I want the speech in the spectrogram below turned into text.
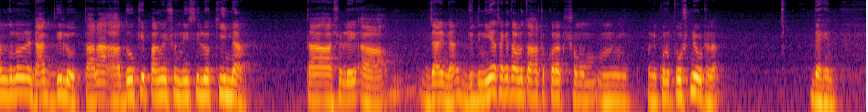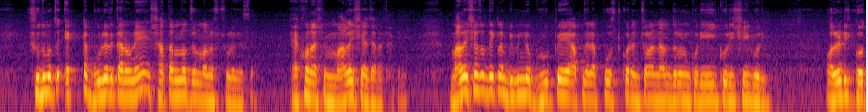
আন্দোলনে ডাক দিল, তারা আদৌ কি পারমিশন নিয়েছিল কি না, তা আসলে জানি না। যদি নিয়ে থাকে, তাহলে তো আটক করার সম মানে কোনো প্রশ্নই ওঠে না। দেখেন, শুধুমাত্র একটা ভুলের কারণে সাতান্ন জন মানুষ চলে গেছে। এখন আসি মালয়েশিয়া যারা থাকেন। মালয়েশিয়া তো দেখলাম বিভিন্ন গ্রুপে আপনারা পোস্ট করেন, চলেন আন্দোলন করি, এই করি, সেই করি। অলরেডি গত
